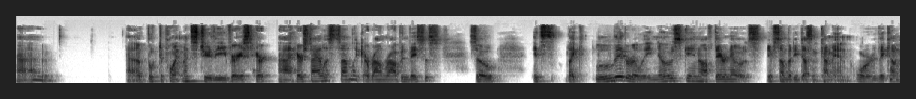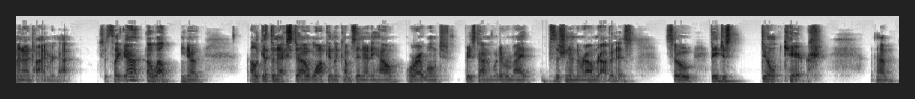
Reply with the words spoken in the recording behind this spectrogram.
uh, booked appointments to the various hair hairstylists on like a round robin basis. So it's like literally no skin off their nose if somebody doesn't come in or they come in on time or not. Just like, ah, oh well, you know, I'll get the next uh, walk in that comes in anyhow, or I won't, based on whatever my position in the round robin is. So they just don't care. Um,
